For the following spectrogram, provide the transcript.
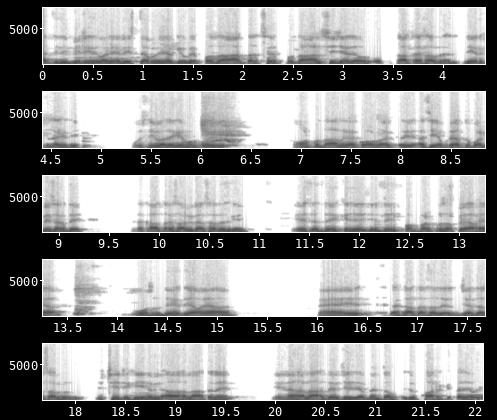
ਅੱਜ ਦੀ ਮੀਟਿੰਗ ਦੇ ਰਿਸ਼ਤਾ ਬਣਿਆ, ਕਿਉਂਕਿ ਪ੍ਰਧਾਨ ਤਾਂ ਸਿਰਫ ਪ੍ਰਧਾਨ ਸੀ, ਜਿਹੜੇ ਉਹ ਕੱਲ ਤੱਕ ਨੇ ਦੇਰ ਕੇ ਲੱਗਦੇ ਉਸ ਦੀ ਬਾਰੇ ਕਿ ਹੁਣ ਕੋਈ ਕੌਣ ਪ੍ਰਧਾਨ ਹੈ ਕੌਣ ਹੈ ਅਸੀਂ ਆਪਣੇ ਆਪ ਤੋਂ ਬਣ ਨਹੀਂ ਸਕਦੇ, ਇਹ ਤਾਂ ਕੱਲ ਤੱਕ ਸਭ ਹੀ ਕਰ ਸਕਦੇ ਸੀਗੇ। ਇਸ ਤੋਂ ਦੇਖ ਕੇ ਜਿਹਦੇ ਭੰਬਲ ਪਸਾ ਪਿਆ ਹੋਇਆ, ਉਸ ਨੂੰ ਦੇਖਦੇ ਹੋਇਆ ਮੈਂ ਇਹ ਕੱਲ ਤੱਕ ਸਾਡੇ ਜੱਦਾ ਸਾਹਿਬ ਨੂੰ ਚਿੱਠੀ ਲਿਖੀ ਹੈ ਵੀ ਆਹ ਹਾਲਾਤ ਨੇ, ਇਹਨਾਂ ਹਾਲਾਤ ਦੇ ਵਿੱਚ ਜੇ ਮੈਨੂੰ ਤਾਂ ਇਹ ਫ਼ਰਕ ਕੀਤਾ ਜਾਵੇ,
